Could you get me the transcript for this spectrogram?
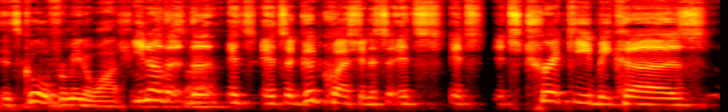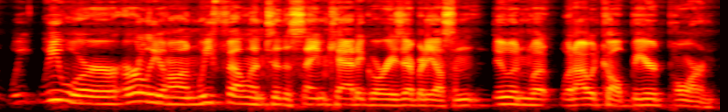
It's cool for me to watch. From You know, the, the it's it's a good question. It's it's it's it's tricky because we, we were early on. We fell into the same category as everybody else and doing what what I would call beard porn.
